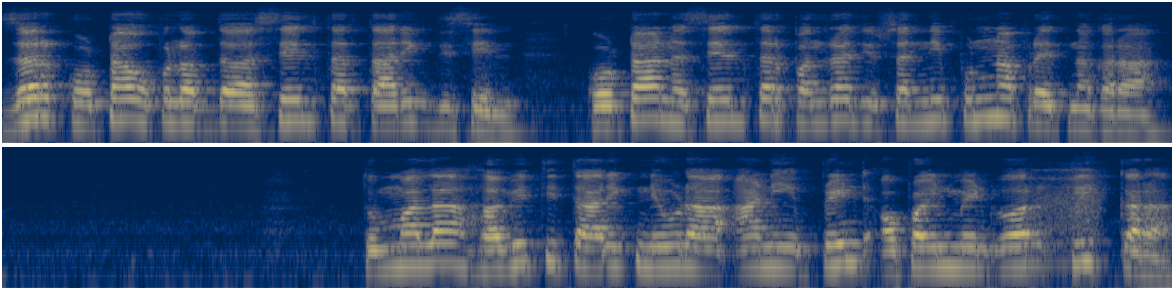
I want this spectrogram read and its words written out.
जर कोटा उपलब्ध असेल तर तारीख दिसेल. कोटा नसेल तर पंधरा दिवसांनी पुन्हा प्रयत्न करा. तुम्हाला हवी ती तारीख निवडा आणि प्रिंट अपॉइंटमेंटवर क्लिक करा.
